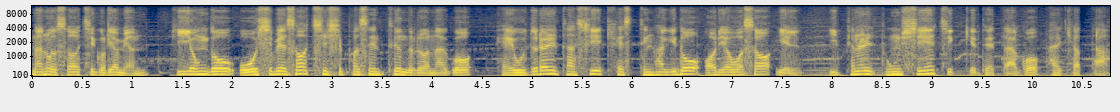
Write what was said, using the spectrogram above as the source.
나눠서 찍으려면 비용도 50에서 70% 늘어나고 배우들을 다시 캐스팅하기도 어려워서 1, 2편을 동시에 찍게 됐다고 밝혔다.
